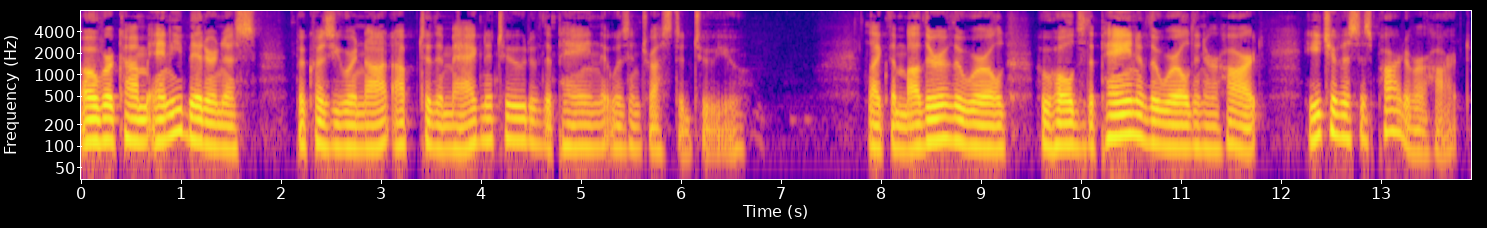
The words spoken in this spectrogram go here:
overcome any bitterness because you are not up to the magnitude of the pain that was entrusted to you. Like the mother of the world who holds the pain of the world in her heart, each of us is part of her heart,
